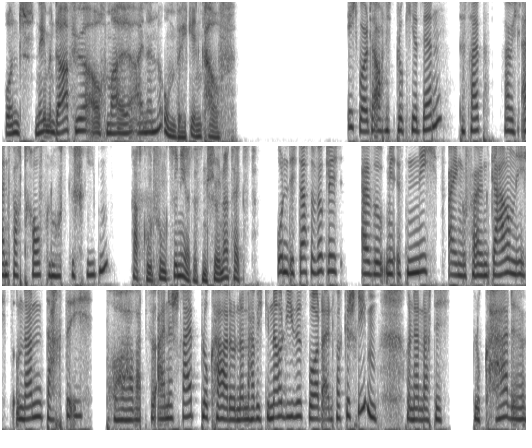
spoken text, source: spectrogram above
und nehmen dafür auch mal einen Umweg in Kauf. Ich wollte auch nicht blockiert werden, deshalb habe ich einfach drauf losgeschrieben. Hat gut funktioniert, ist ein schöner Text. Und ich dachte wirklich, also mir ist nichts eingefallen, gar nichts. Und dann dachte ich, boah, was für eine Schreibblockade. Und dann habe ich genau dieses Wort einfach geschrieben. Und dann dachte ich, Blockade.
